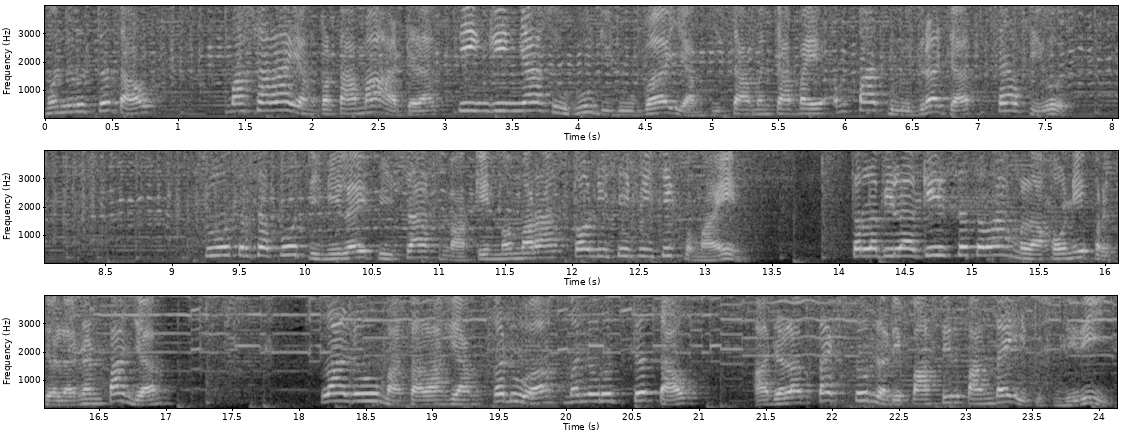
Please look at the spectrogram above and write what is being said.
Menurut Detau, masalah yang pertama adalah tingginya suhu di Dubai yang bisa mencapai 40 derajat Celcius. Suhu tersebut dinilai bisa semakin memeras kondisi fisik pemain. Terlebih lagi setelah melakoni perjalanan panjang. Lalu masalah yang kedua menurut Detau adalah tekstur dari pasir pantai itu sendiri.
